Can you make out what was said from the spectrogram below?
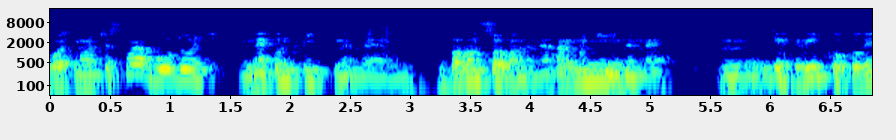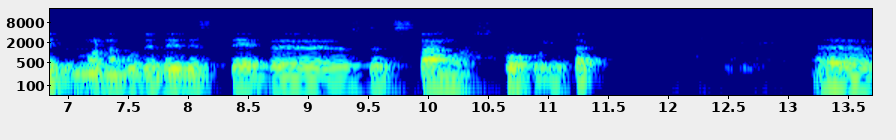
8 числа, будуть неконфліктними, збалансованими, гармонійними. Їх рідко коли можна буде вивести е, з стану спокою. Так? Е,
